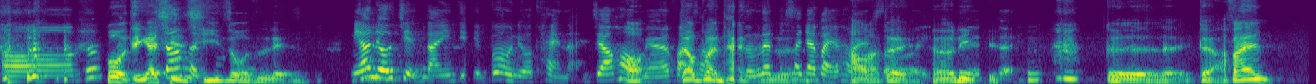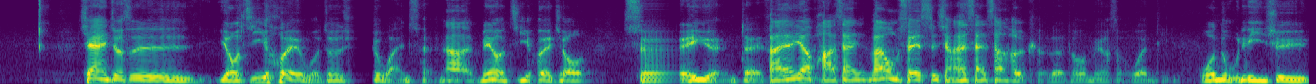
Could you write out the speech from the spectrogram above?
哦，或者停在七十七座之类的。你要留简单一点，也不能留太难，这样话我没办法。要不然太难，对好啊，对，合理，对，对，对，对，对，对啊，反正现在就是有机会我就去完成，那没有机会就随缘。对，反正要爬山，反正我们随时想在山上喝可乐都没有什么问题。我努力去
